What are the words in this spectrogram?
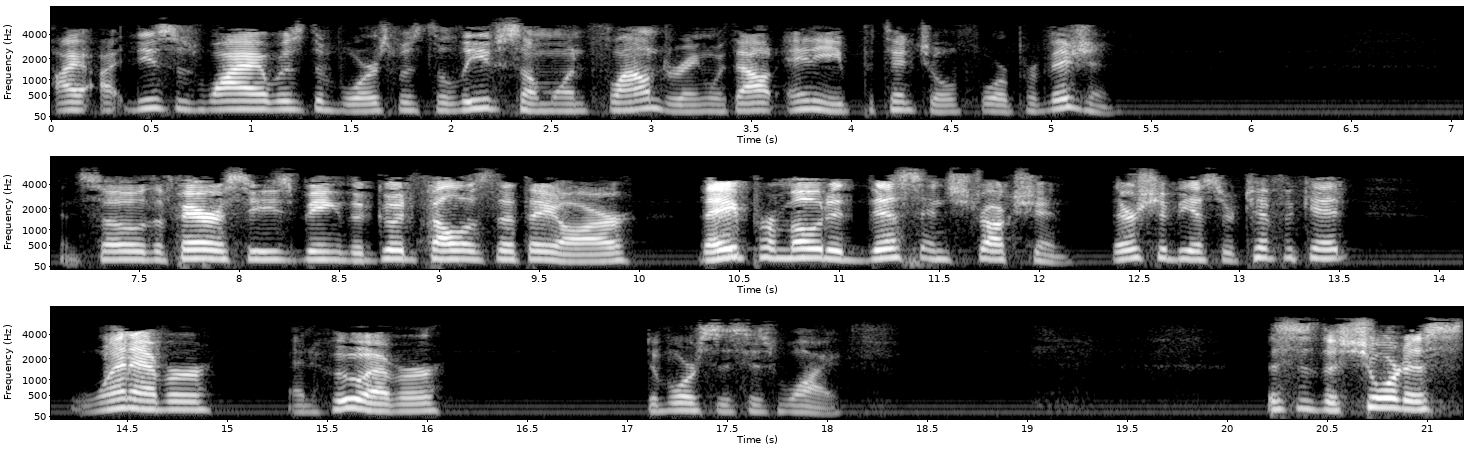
I, I, this is why I was divorced, was to leave someone floundering without any potential for provision. And so the Pharisees, being the good fellows that they are, they promoted this instruction. There should be a certificate whenever and whoever divorces his wife. This is the shortest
